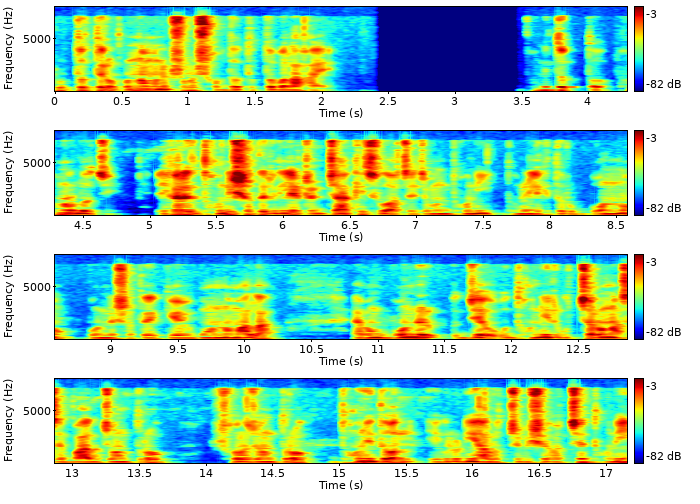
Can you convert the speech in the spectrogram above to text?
রূপতত্ত্বের অপর নাম অনেক সময় শব্দতত্ত্ব বলা হয়। ধ্বনিতত্ত্ব ফোনোলজি এখানে ধ্বনির সাথে রিলেটেড যা কিছু আছে, যেমন ধ্বনি ধ্বনি লিখিত রূপ বর্ণ, বর্ণের সাথে কেউ বর্ণমালা এবং বর্ণের যে ধ্বনির উচ্চারণ আছে বাকযন্ত্র ষড়যন্ত্র ধ্বনিদল এগুলো নিয়ে আলোচ্য বিষয় হচ্ছে ধ্বনি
